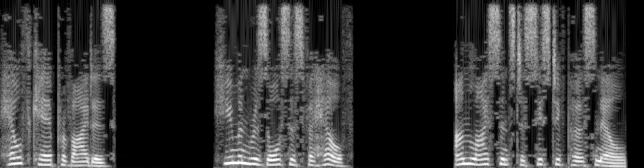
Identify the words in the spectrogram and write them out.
Healthcare providers Human resources for health Unlicensed assistive personnel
